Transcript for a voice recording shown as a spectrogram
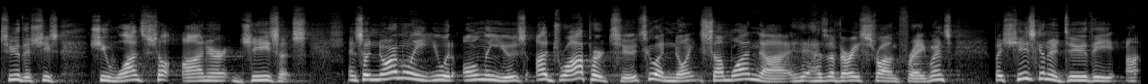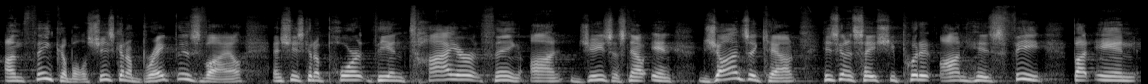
to this. She's, she wants to honor Jesus. And so normally you would only use a drop or two to anoint someone. Uh, it has a very strong fragrance. But she's going to do the uh, unthinkable. She's going to break this vial and she's going to pour the entire thing on Jesus. Now, in John's account, he's going to say she put it on his feet, but in,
